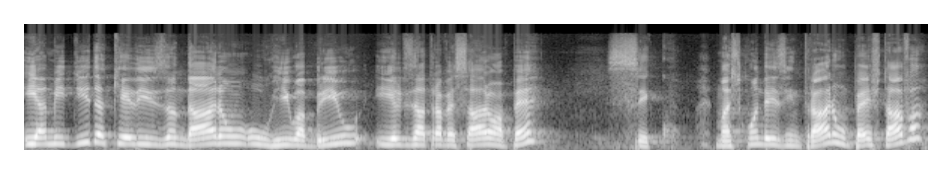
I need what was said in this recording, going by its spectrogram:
E à medida que eles andaram, o rio abriu e eles atravessaram a pé seco. Mas quando eles entraram, o pé estava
